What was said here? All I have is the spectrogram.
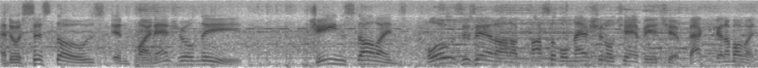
and to assist those in financial need. Gene Stallings closes in on a possible national championship. Back in a moment.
